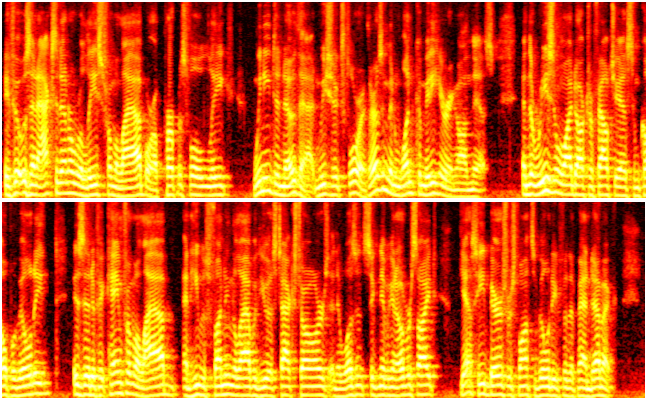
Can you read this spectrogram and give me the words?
If it was an accidental release from a lab or a purposeful leak, we need to know that and we should explore it. There hasn't been one committee hearing on this. And the reason why Dr. Fauci has some culpability is that if it came from a lab and he was funding the lab with US tax dollars and there wasn't significant oversight, yes, he bears responsibility for the pandemic.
